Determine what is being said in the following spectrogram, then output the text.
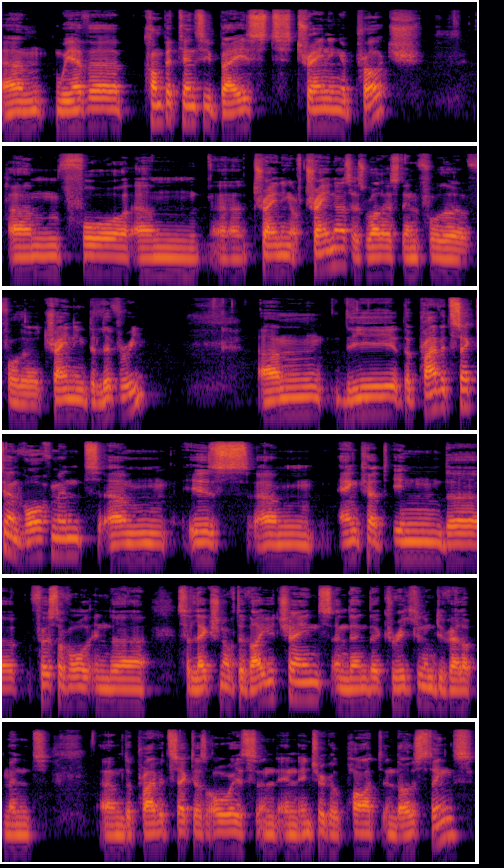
Um, we have a competency-based training approach um, for um, uh, training of trainers as well as then for the for the training delivery. Um, the the private sector involvement um, is um, anchored in the, first of all, in the selection of the value chains and then the curriculum development. Um, the private sector is always an, an, integral part in those things.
